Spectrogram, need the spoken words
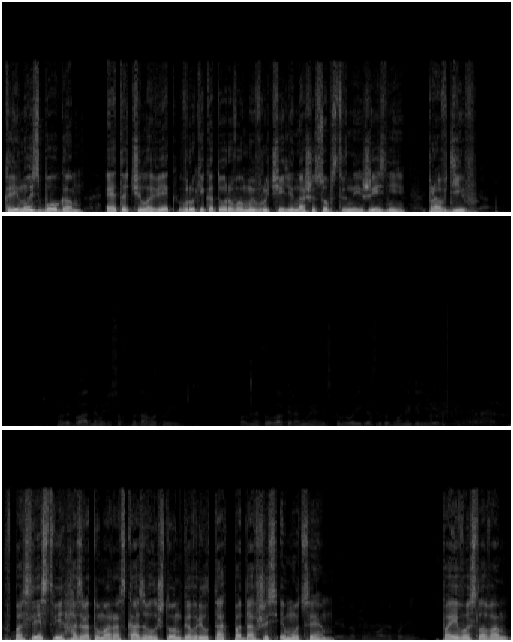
Клянусь Богом, этот человек, в руки которого мы вручили наши собственные жизни, правдив. Впоследствии Хазрат Умар рассказывал, что он говорил так, подавшись эмоциям. По его словам,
